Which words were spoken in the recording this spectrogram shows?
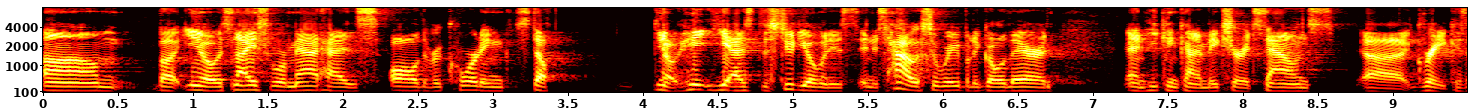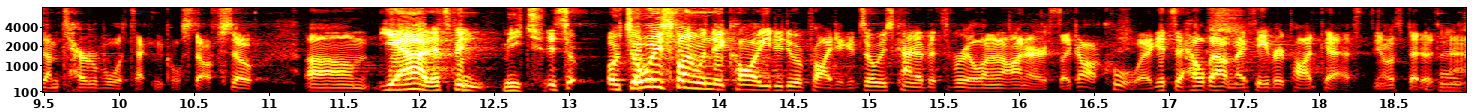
um, but you know it's nice where Matt has all the recording stuff you know, he, he has the studio in his in his house, so we're able to go there and and he can kind of make sure it sounds uh, great because I'm terrible with technical stuff. So um, yeah, that's been Me too. It's it's always fun when they call you to do a project. It's always kind of a thrill and an honor. It's like, oh, cool, I get to help out my favorite podcast. You know, it's better than Nice.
